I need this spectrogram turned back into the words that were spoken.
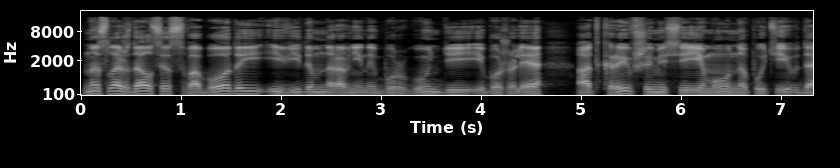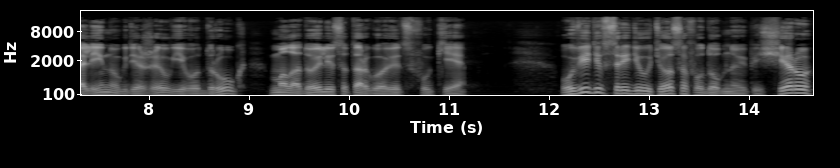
наслаждался свободой и видом на равнины Бургундии и Божеле, открывшимися ему на пути в долину, где жил его друг, молодой лесоторговец Фуке. Увидев среди утесов удобную пещеру,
